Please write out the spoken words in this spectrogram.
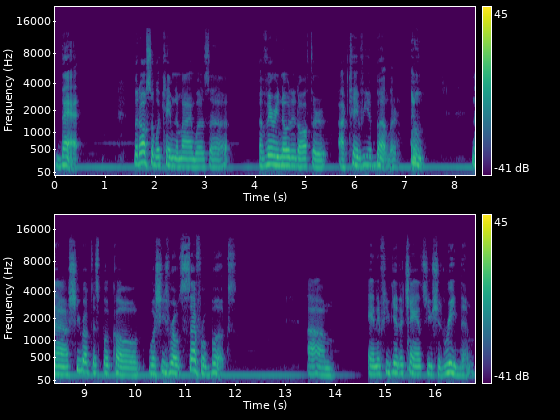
that, but also what came to mind was uh, a very noted author, Octavia Butler. now, she wrote this book called, well, she's wrote several books. Um, and if you get a chance, you should read them.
